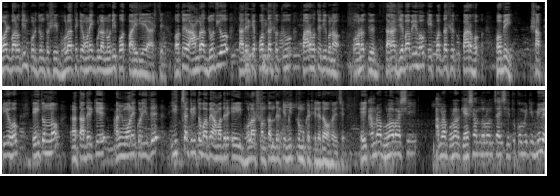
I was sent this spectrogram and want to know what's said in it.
দশ বারো দিন পর্যন্ত সেই ভোলা থেকে অনেকগুলা নদী পথ পাড়ি দিয়ে আসছে। অতএব আমরা যদিও তাদেরকে পদ্মা সেতু পার হতে দিব না তারা যেভাবেই হোক এই পদ্মা সেতু পার হবেই সাত্রিয় হোক। এই জন্য তাদেরকে আমি মনে করি যে ইচ্ছাকৃতভাবে আমাদের এই ভোলার সন্তানদেরকে মৃত্যু মুখে ঠেলে দেওয়া হয়েছে। এই আমরা ভোলাবাসী, আমরা ভোলার গ্যাস আন্দোলন চাই, সেতু কমিটি মিলে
